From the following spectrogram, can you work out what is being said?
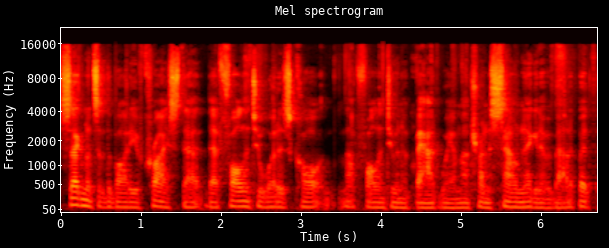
segments of the body of Christ that, that fall into what is called, not fall into in a bad way. I'm not trying to sound negative about it, but,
